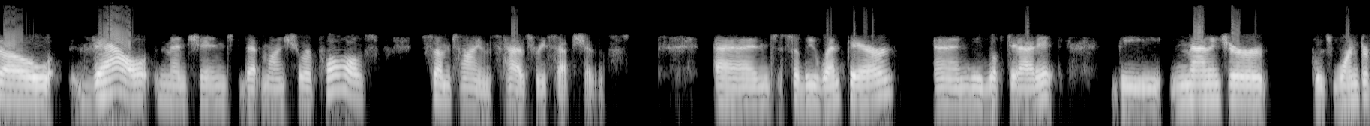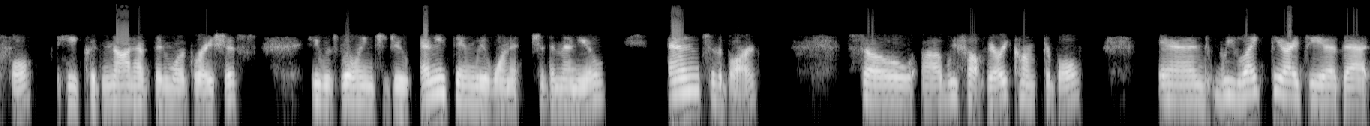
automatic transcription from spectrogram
So Val mentioned that Monsieur Paul's sometimes has receptions. And so we went there and we looked at it. The manager was wonderful. He could not have been more gracious. He was willing to do anything we wanted to the menu and to the bar. So uh, we felt very comfortable. And we liked the idea that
